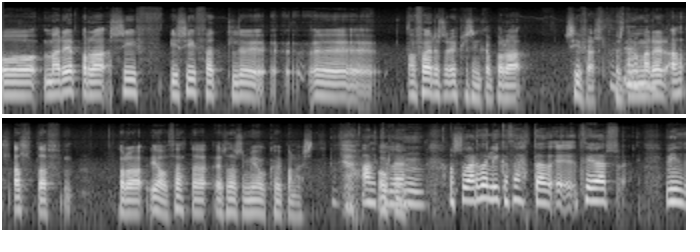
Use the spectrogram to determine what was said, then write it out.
og maður er bara síf, í sífellu uh, að færa þessar upplýsingar bara sífellt. Þú veist, þannig að maður er all, alltaf bara, já, þetta er það sem ég á að kaupa næst. Algjörlega. Og svo er það líka þetta eh, þegar við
